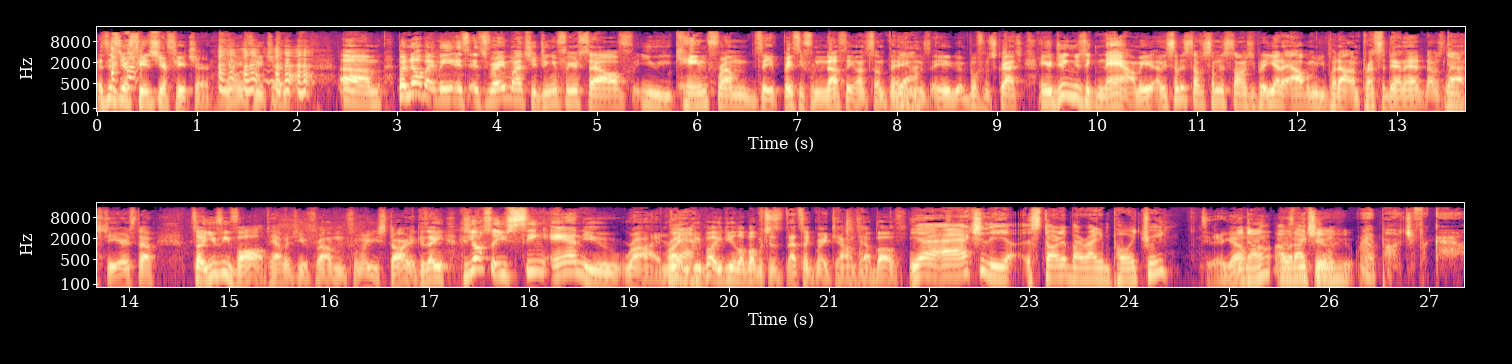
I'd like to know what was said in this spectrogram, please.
this is your future. Your future. Your future. Um, but no, but I mean, it's it's very much you're doing it for yourself. You, you came from say, basically from nothing on some things, Yeah. and you built from scratch, and you're doing music now. I mean, I mean, some of the stuff, some of the songs you put, you had an album you put out, Unprecedented, that was Yeah. last year and stuff. So you've evolved, haven't you, from from where you started? Because because you also you sing and you rhyme, right? Yeah. You do both. You do a little both, which is that's a great talent to have both. Yeah, I actually uh, started by writing poetry. See, there you go. You know, I would actually too. write poetry for girls.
